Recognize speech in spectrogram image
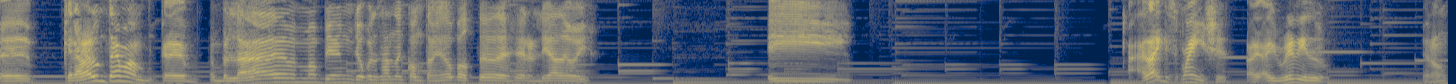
Eh, hablar de un tema que en verdad más bien yo pensando en contenido para ustedes en el día de hoy. Y. I like explaining shit. I, I really do. You know?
